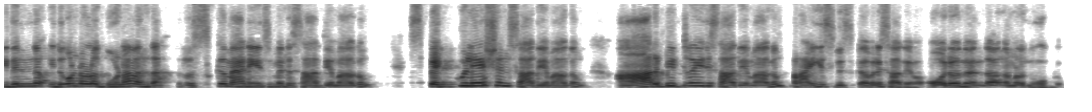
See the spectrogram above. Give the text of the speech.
ഇതിന് ഇതുകൊണ്ടുള്ള ഗുണം എന്താ? റിസ്ക് മാനേജ്മെന്റ് സാധ്യമാകും സ്പെക്കുലേഷൻ സാധ്യമാകും ആർബിട്രേജ് സാധ്യമാകും പ്രൈസ് ഡിസ്കവറി സാധ്യമാകും. ഓരോന്നും എന്താ? നമ്മൾ നോക്കും.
